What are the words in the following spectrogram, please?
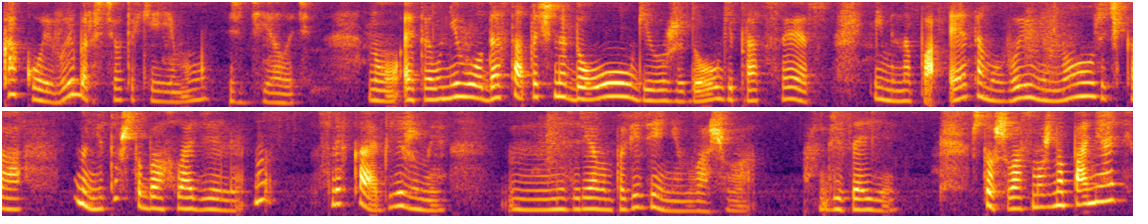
какой выбор все-таки ему сделать. Но это у него достаточно долгий уже, долгий процесс. Именно поэтому вы немножечко, ну не то чтобы охладели, ну слегка обижены незрелым поведением вашего визави. Что ж, вас можно понять,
